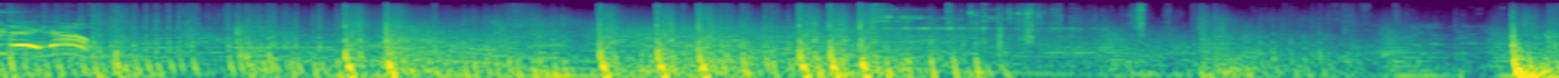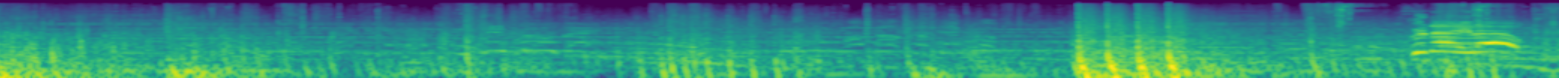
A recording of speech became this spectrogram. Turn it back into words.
Grenade out! Grenade out!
